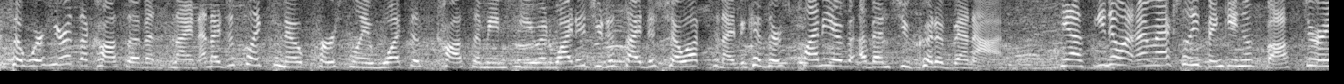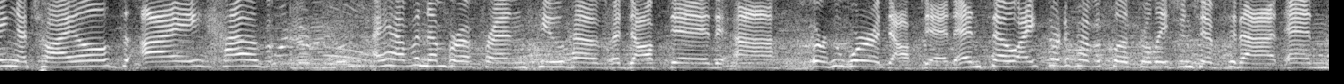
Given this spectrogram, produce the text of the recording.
so we're here at the Casa event tonight, and I'd just like to know personally, what does Casa mean to you, and why did you decide to show up tonight? Because there's plenty of events you could have been at. Yes, you know what? I'm actually thinking of fostering a child. I have, I have a number of friends who have adopted uh, or who were adopted, and so I sort of have a close relationship to that. And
